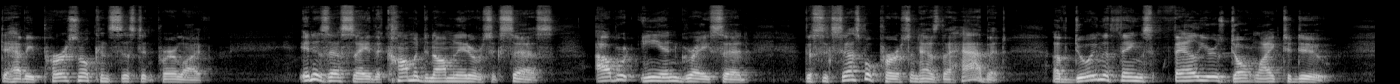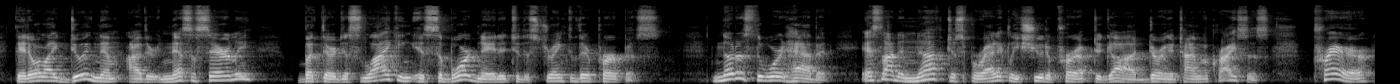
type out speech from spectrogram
to have a personal, consistent prayer life. In his essay, The Common Denominator of Success, Albert Ian Gray said, The successful person has the habit of doing the things failures don't like to do. They don't like doing them either necessarily but their disliking is subordinated to the strength of their purpose. Notice the word habit. It's not enough to sporadically shoot a prayer up to God during a time of crisis. Prayer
